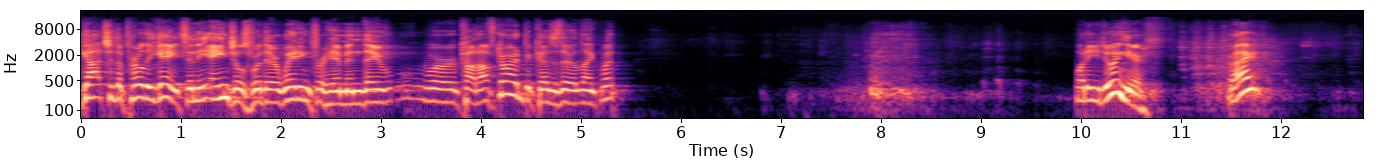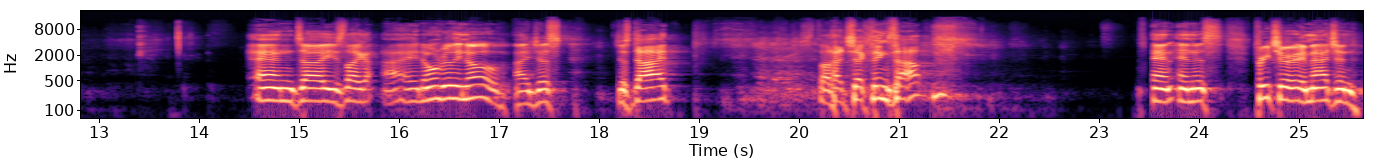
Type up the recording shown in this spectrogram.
got to the pearly gates and the angels were there waiting for him and they were caught off guard because they're like, What? What are you doing here? Right? And uh, he's like, I don't really know. I just just died. Just thought I'd check things out. And, and this preacher imagined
